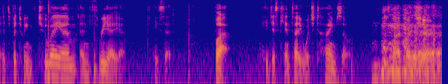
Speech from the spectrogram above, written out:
It's between 2 a.m. and 3 a.m., he said. But he just can't tell you which time zone. He's not quite sure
